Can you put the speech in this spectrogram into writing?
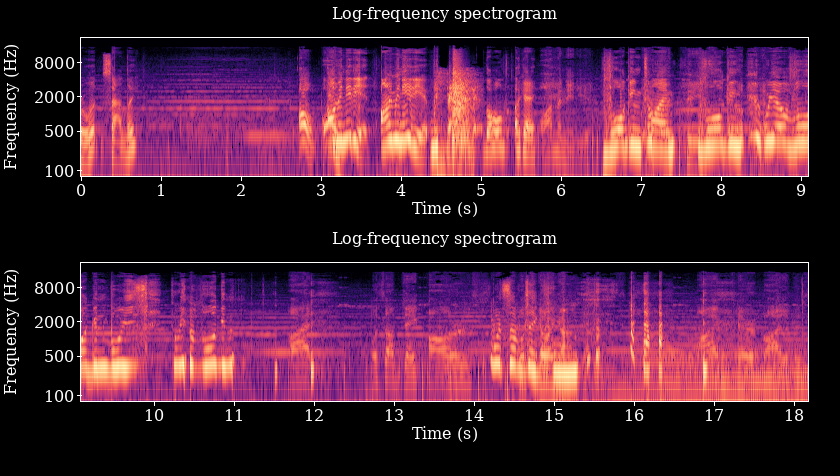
through it, sadly. Oh, I'm oh. an idiot. I'm an idiot. the whole okay. I'm an idiot. Vlogging We are time. both Vlogging. We are vlogging, boys. We are vlogging. Hi. What's up, Jake Paulers? What's up, What's Jake going on? I'm terrified of this.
